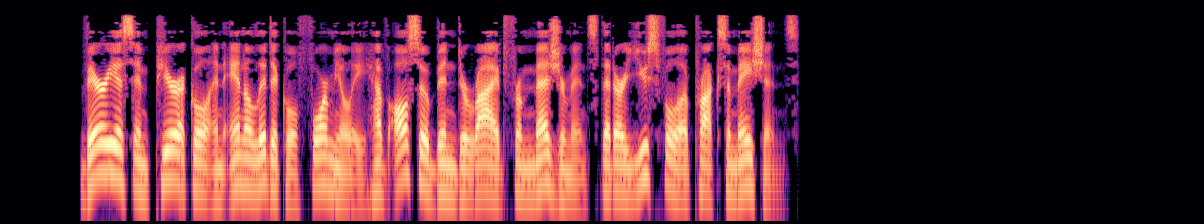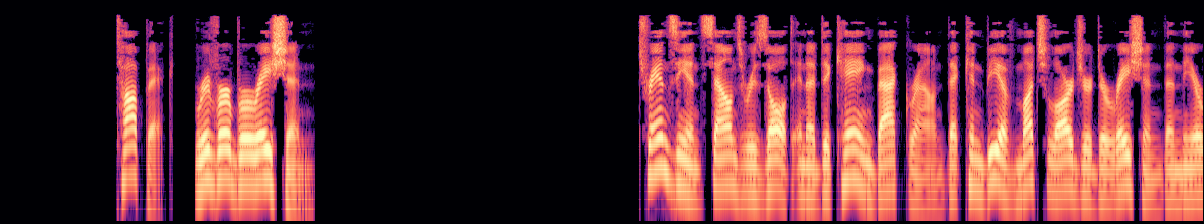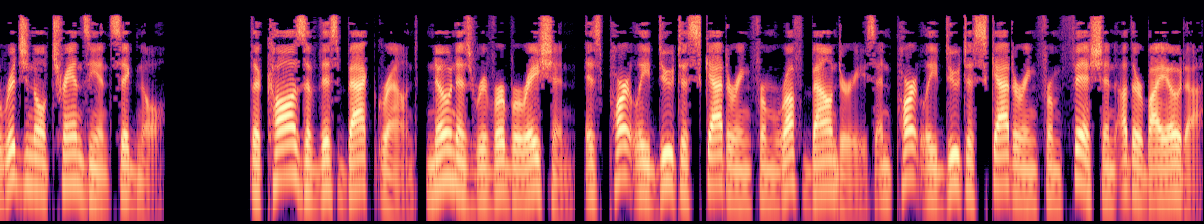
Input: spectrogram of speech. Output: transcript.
Various empirical and analytical formulae have also been derived from measurements that are useful approximations. Topic: Reverberation. Transient sounds result in a decaying background that can be of much larger duration than the original transient signal. The cause of this background, known as reverberation, is partly due to scattering from rough boundaries and partly due to scattering from fish and other biota.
